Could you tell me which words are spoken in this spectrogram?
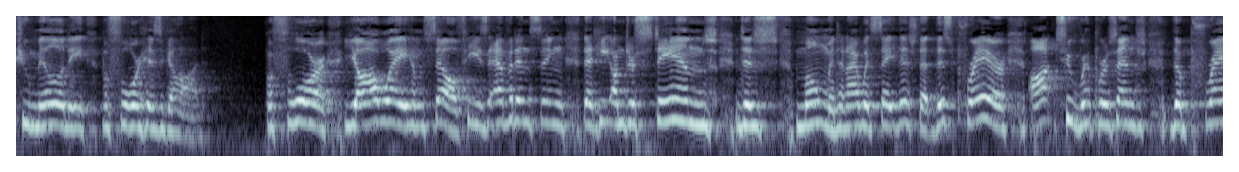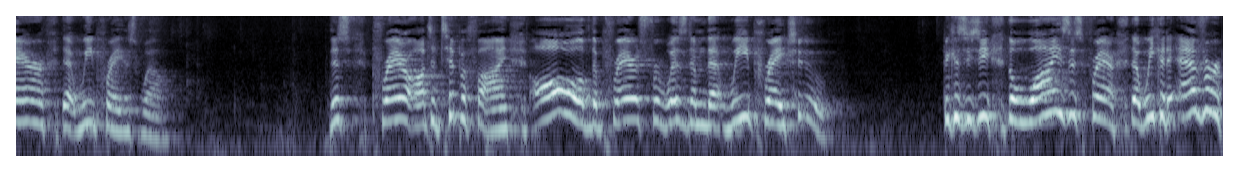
humility before his God before Yahweh himself. He's evidencing that he understands this moment. And I would say this that this prayer ought to represent the prayer that we pray as well. This prayer ought to typify all of the prayers for wisdom that we pray too. Because you see, the wisest prayer that we could ever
